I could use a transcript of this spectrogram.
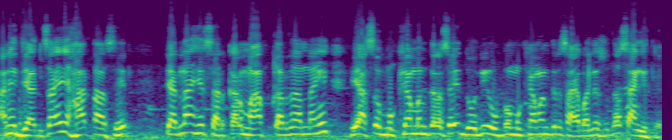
आणि ज्यांचाही हात असेल त्यांना हे सरकार माफ करणार नाही हे असं मुख्यमंत्र्यासहित दोन्ही उपमुख्यमंत्री साहेबांनी सुद्धा सांगितलं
